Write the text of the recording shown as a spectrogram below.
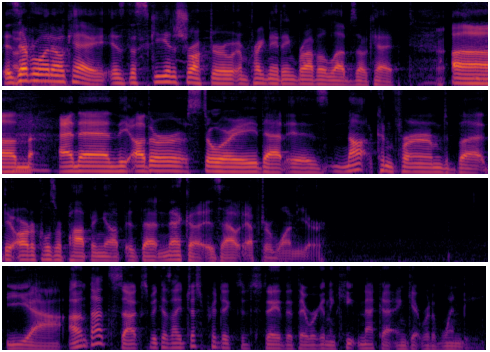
Is everyone okay? Is the ski instructor impregnating Bravo Lebs okay? Um, and then the other story that is not confirmed, but the articles are popping up, is that Nneka is out after one year. Yeah, um, that sucks because I just predicted today that they were going to keep Nneka and get rid of Wendy.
